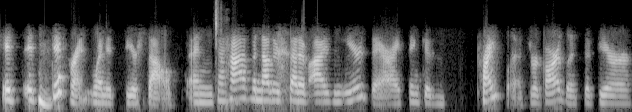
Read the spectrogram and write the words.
it's it's hmm. different when it's yourself, and to have another set of eyes and ears there, I think is priceless, regardless if you're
